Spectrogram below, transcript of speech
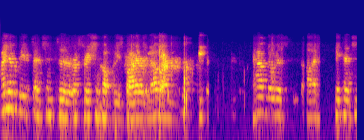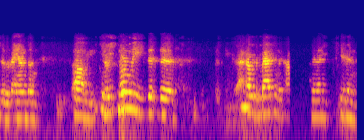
I never paid attention to restoration companies prior, but now that I'm, I have noticed uh, I pay attention to the vans, and um, you know, normally the, the I would imagine the in any given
